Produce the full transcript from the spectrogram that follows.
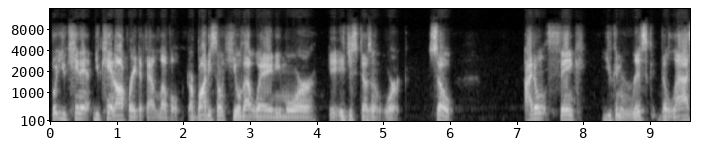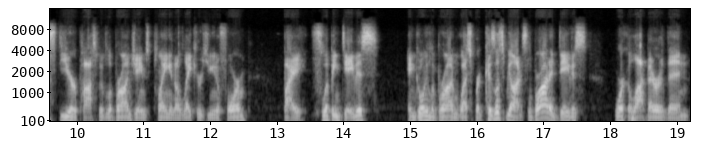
but you can't, you can't operate at that level. Our bodies don't heal that way anymore. It, it just doesn't work. So I don't think you can risk the last year possibly of LeBron James playing in a Lakers uniform by flipping Davis and going LeBron Westbrook. Because let's be honest, LeBron and Davis work a lot better than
